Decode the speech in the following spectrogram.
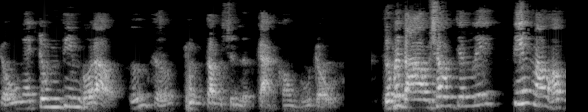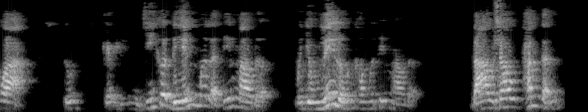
trụ ngay trung tim bộ đầu hướng thượng trung tâm sinh lực càng không vũ trụ. Tôi mới đào sâu chân lý, tiến mau học hòa. Tôi chỉ có điển mới là tiến mau được, mà dùng lý luận không có tiến mau được. Đào sâu, thanh tịnh.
